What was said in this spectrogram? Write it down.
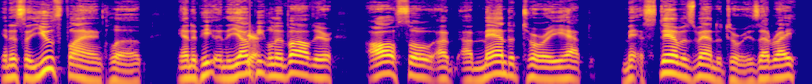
and it's a youth flying club, and the people and the young Yeah. people involved there also a, a mandatory have to, STEM is mandatory. Is that right?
